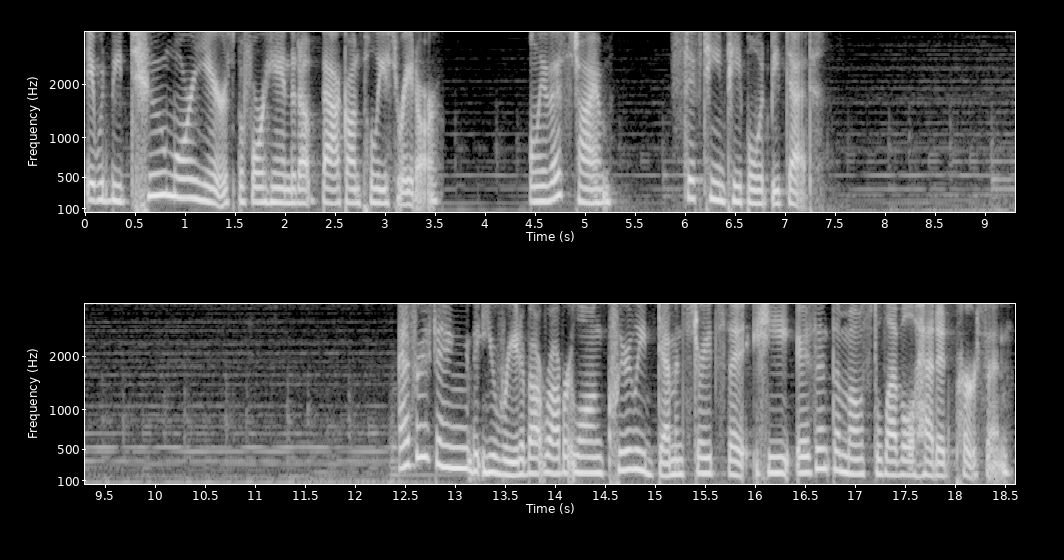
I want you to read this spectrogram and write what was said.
It would be two more years before he ended up back on police radar. Only this time, 15 people would be dead. Everything that you read about Robert Long clearly demonstrates that he isn't the most level headed person.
